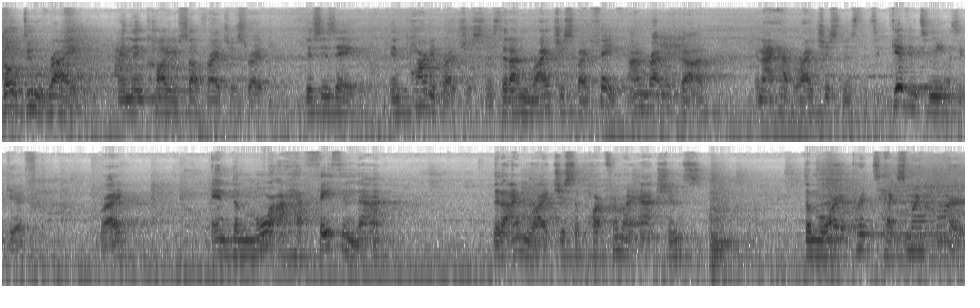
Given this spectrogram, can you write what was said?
go do right and then call yourself righteous, right? This is a imparted righteousness that I'm righteous by faith. I'm right with God, and I have righteousness that's given to me as a gift, right? And the more I have faith in that, that I'm righteous apart from my actions, the more it protects my heart.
